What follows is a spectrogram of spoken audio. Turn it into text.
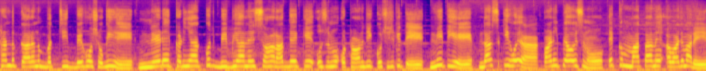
ਠੰਡ ਕਾਰਨ ਬੱਚੀ ਬੇਹੋਸ਼ ਹੋ ਗਈ ਹੈ। ਨੇੜੇ ਖੜੀਆਂ ਕੁਝ ਬੀਬੀਆਂ ਨੇ ਸਹਾਰਾ ਦੇ ਕੇ ਉਸ ਨੂੰ ਉਠਾਉਣ ਦੀ ਕੋਸ਼ਿਸ਼ ਕੀਤੀ। ਨੀਤੀਏ ਦੱਸ ਕੀ ਹੋਇਆ? ਪਾਣੀ ਪਿਆਓ ਇਸ ਨੂੰ ਇੱਕ ਮਾਤਾ ਨੇ ਆਵਾਜ਼ ਮਾਰੀ,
